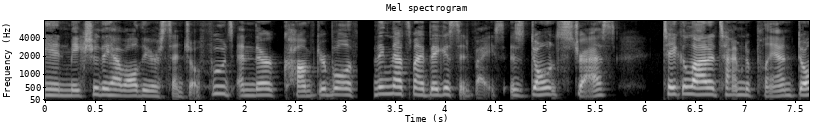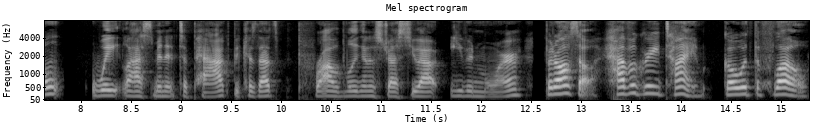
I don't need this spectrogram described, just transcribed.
and make sure they have all their essential foods and they're comfortable. I think that's my biggest advice is don't stress. Take a lot of time to plan. Don't wait last minute to pack because that's probably going to stress you out even more. But also, have a great time. Go with the flow.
